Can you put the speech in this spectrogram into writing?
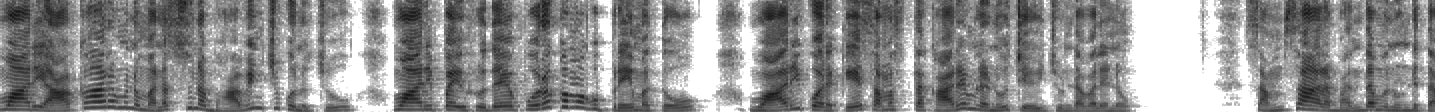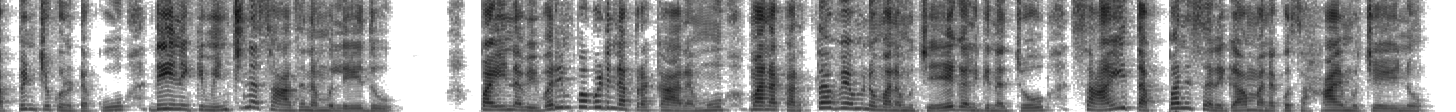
వారి ఆకారమును మనస్సున భావించుకొనుచు వారిపై హృదయపూర్వకమగు ప్రేమతో వారి కొరకే సమస్త కార్యములను చేయుచుండవలెను. సంసార బంధము నుండి తప్పించుకొనుటకు దీనికి మించిన సాధనము లేదు. పైన వివరింపబడిన ప్రకారము మన కర్తవ్యమును మనము చేయగలిగినచో సాయి తప్పనిసరిగా మనకు సహాయము చేయును.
